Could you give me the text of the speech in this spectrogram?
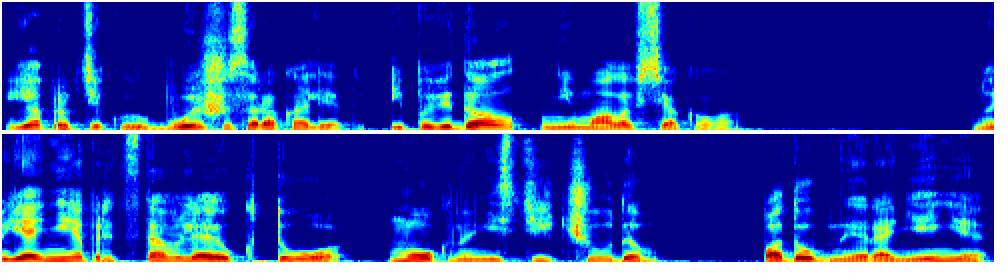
Я практикую больше сорока лет и повидал немало всякого. Но я не представляю, кто мог нанести чудом подобные ранения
